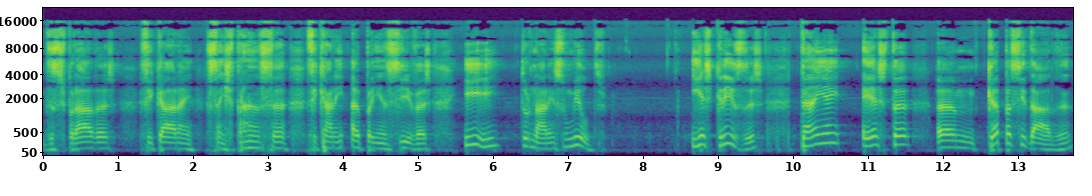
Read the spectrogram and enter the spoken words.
desesperadas, ficarem sem esperança, ficarem apreensivas e tornarem-se humildes. E as crises têm esta hum, capacidade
